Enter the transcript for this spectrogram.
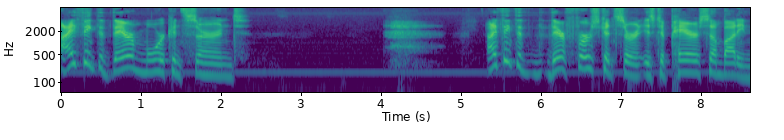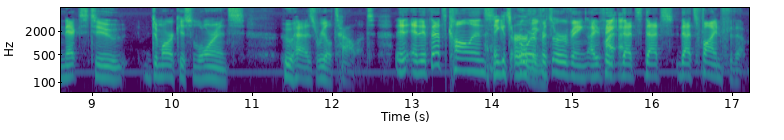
I think that they're more concerned. I think that their first concern is to pair somebody next to Demarcus Lawrence who has real talent. And, and if that's Collins, I think it's Irving. or if it's Irving, I think I- that's that's that's fine for them.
